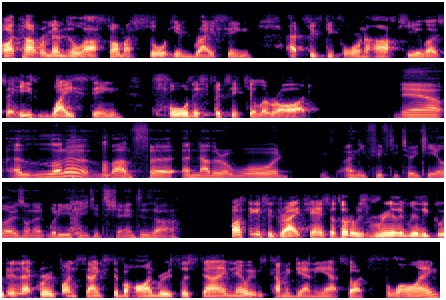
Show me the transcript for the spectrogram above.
I can't remember the last time I saw him racing at 54 and a half kilos. So he's wasting for this particular ride. Now, a lot of love for another award with only 52 kilos on it. What do you think its chances are? I think it's a great chance. I thought it was really, really good in that Group One Sangster behind Ruthless Dame. Now it was coming down the outside, flying.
